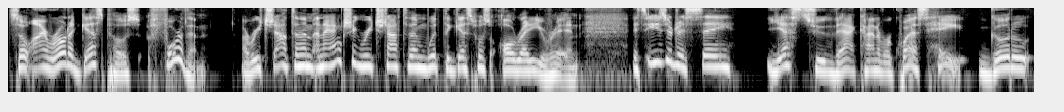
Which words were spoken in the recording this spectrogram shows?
So I wrote a guest post for them. I reached out to them and I actually reached out to them with the guest post already written. It's easier to say yes to that kind of request. Hey, go to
